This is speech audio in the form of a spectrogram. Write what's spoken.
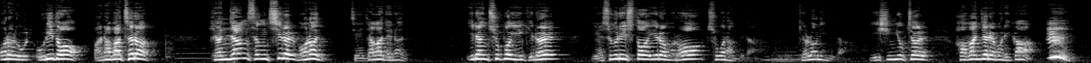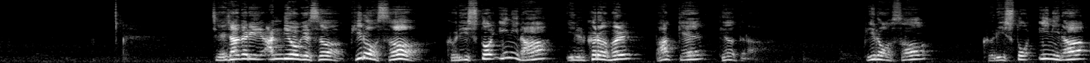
오늘 우리- 우리도 바나바처럼 현장 성취를 보는 제자가 되는 이런 축복이 있기를 예수 그리스도 이름으로 축원합니다. 결론입니다. 26절 하반절에 보니까 제자들이 안디옥에서 비로소 그리스도인이라 일컬음을 받게 되었더라. 비로소 그리스도인이라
